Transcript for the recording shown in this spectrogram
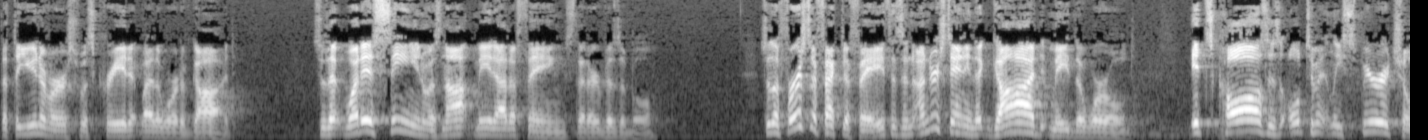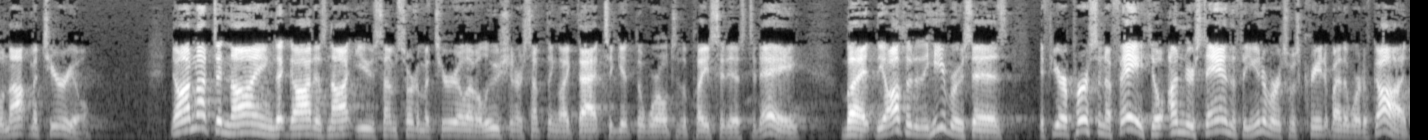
that the universe was created by the Word of God, so that what is seen was not made out of things that are visible. So, the first effect of faith is an understanding that God made the world. Its cause is ultimately spiritual, not material. Now, I'm not denying that God has not used some sort of material evolution or something like that to get the world to the place it is today. But the author of the Hebrew says, if you're a person of faith, you'll understand that the universe was created by the Word of God.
